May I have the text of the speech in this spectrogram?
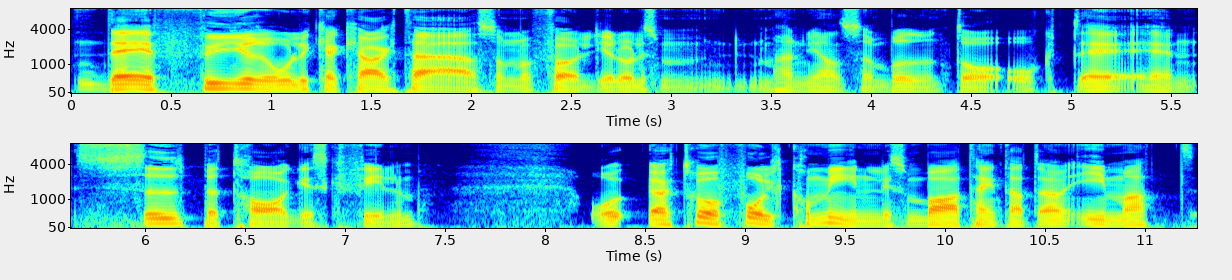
det är fyra olika karaktärer som de följer då, liksom de här nyanserna brunt då, och det är en supertragisk film. Och jag tror folk kom in liksom bara tänkte att ja, i och med att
